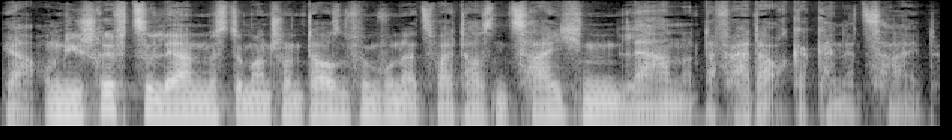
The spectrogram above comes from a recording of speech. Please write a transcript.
Ja, um die Schrift zu lernen, müsste man schon 1500, 2000 Zeichen lernen und dafür hat er auch gar keine Zeit.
